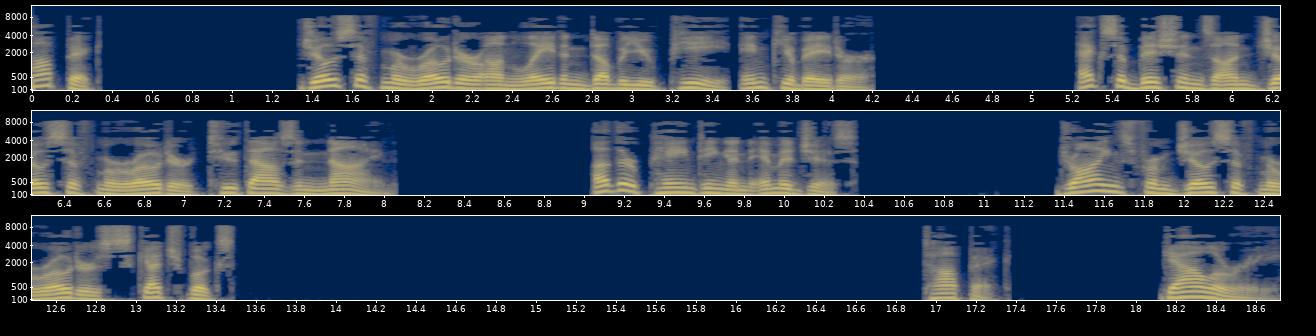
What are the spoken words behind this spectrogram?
Topic. Joseph Moroder on Ladin WP Incubator. Exhibitions on Joseph Moroder 2009 Other painting and images. Drawings from Joseph Moroder's sketchbooks. Topic. Gallery.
